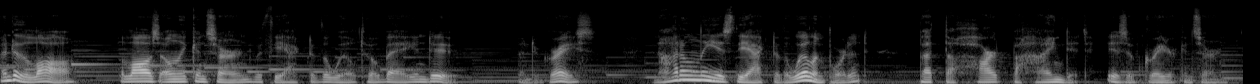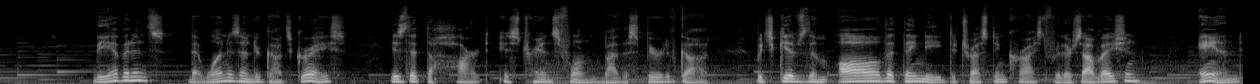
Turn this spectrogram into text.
Under the law, the law is only concerned with the act of the will to obey and do. Under grace, not only is the act of the will important, but the heart behind it is of greater concern. The evidence that one is under God's grace is that the heart is transformed by the Spirit of God, which gives them all that they need to trust in Christ for their salvation and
